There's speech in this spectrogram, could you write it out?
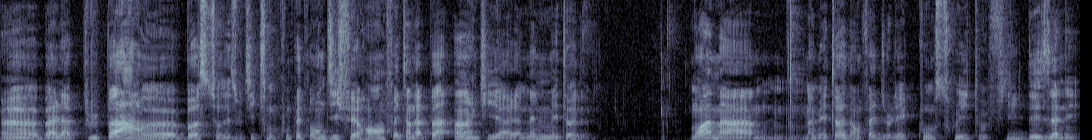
Euh, bah, la plupart euh, bossent sur des outils qui sont complètement différents. En fait, il n'y en a pas un qui a la même méthode. Moi, ma, ma méthode, en fait, je l'ai construite au fil des années.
